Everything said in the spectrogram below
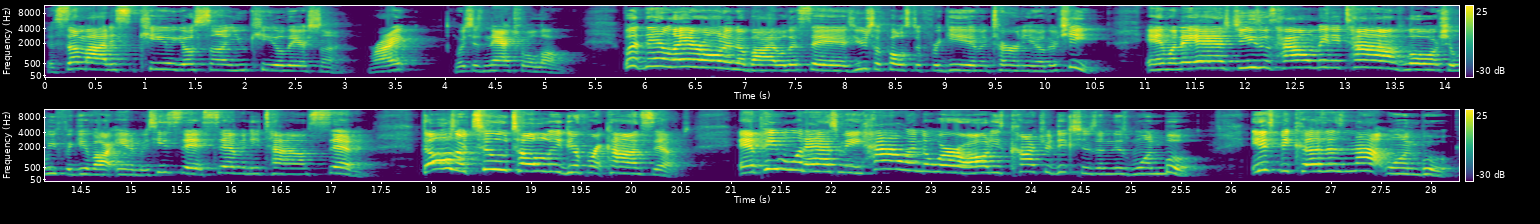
if somebody kill your son, you kill their son right? Which is natural law. But then later on in the Bible, it says you're supposed to forgive and turn the other cheek. And when they asked Jesus, how many times, Lord, should we forgive our enemies? He said 70 times seven. Those are two totally different concepts. And people would ask me, how in the world are all these contradictions in this one book? It's because it's not one book.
